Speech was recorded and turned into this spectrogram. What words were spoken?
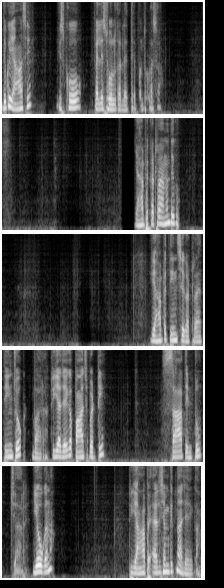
देखो यहाँ से इसको पहले सोल्व कर लेते हैं अपन थोड़ा सा। यहाँ पे कट रहा है ना, देखो। यहाँ पे तीन से कट रहा है, तीन चौक बारह। तो ये आ जाएगा पाँच बट्टी सात इंटू चार। ये होगा ना? तो यहाँ पे एल्शियम कितना आ जाएगा?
